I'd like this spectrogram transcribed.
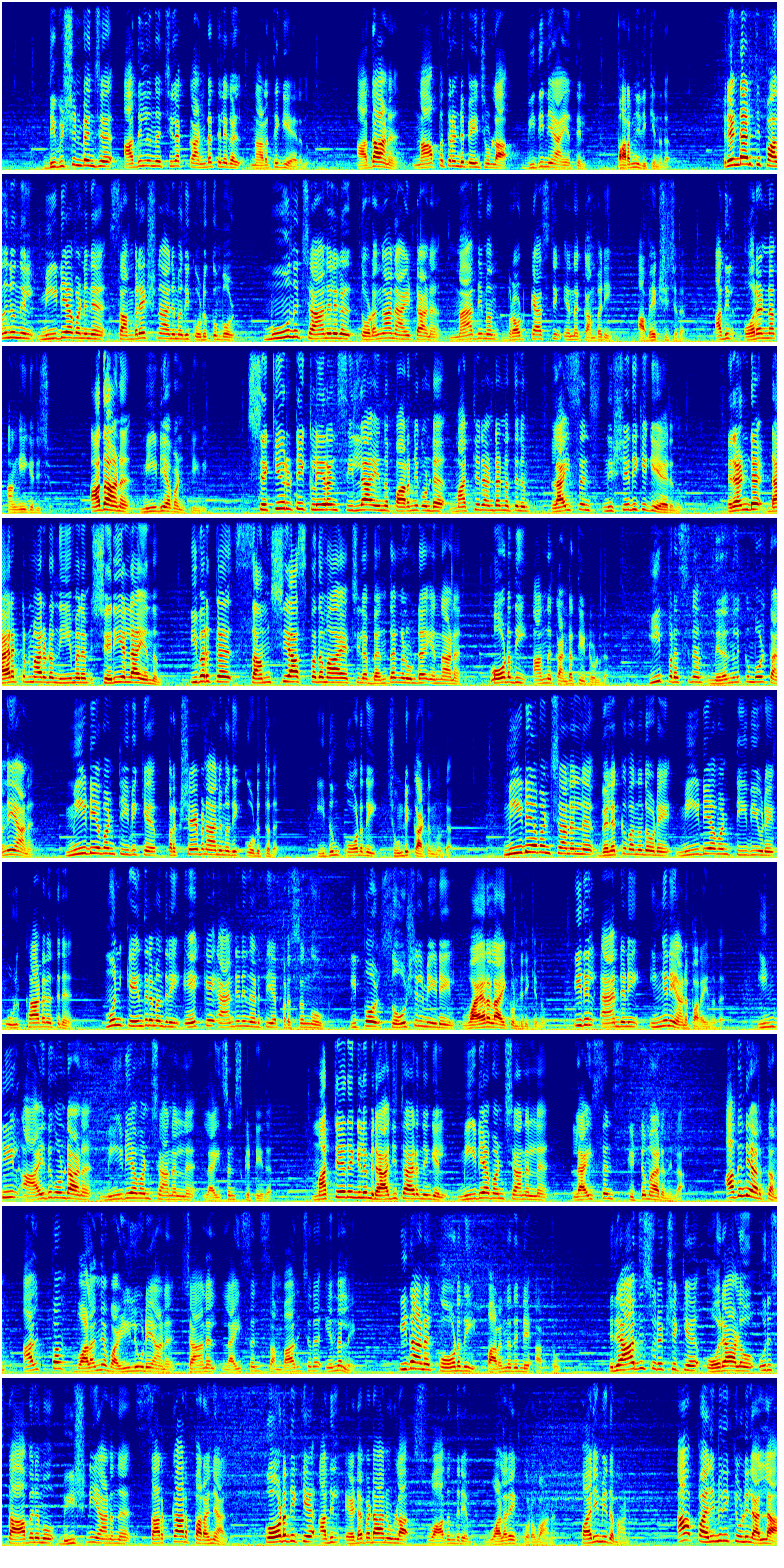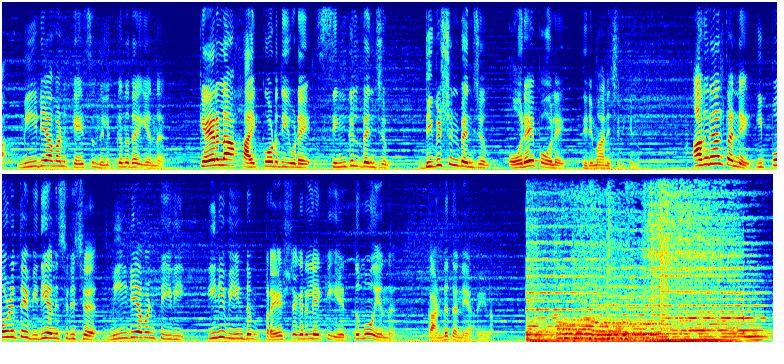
ഡിവിഷൻ ബെഞ്ച് അതിൽ നിന്ന് ചില കണ്ടെത്തലുകൾ നടത്തുകയായിരുന്നു. അതാണ് നാൽപ്പത്തിരണ്ട് പേജുള്ള വിധിന്യായത്തിൽ പറഞ്ഞിരിക്കുന്നത്. രണ്ടായിരത്തി പതിനൊന്നിൽ മീഡിയ വണ്ണിന് സംരക്ഷണാനുമതി കൊടുക്കുമ്പോൾ മൂന്ന് ചാനലുകൾ തുടങ്ങാനായിട്ടാണ് മാധ്യമം ബ്രോഡ്കാസ്റ്റിംഗ് എന്ന കമ്പനി അപേക്ഷിച്ചത്. അതിൽ ഒരെണ്ണം അംഗീകരിച്ചു. അതാണ് media one T V. Security clearance ഇല്ല എന്ന് പറഞ്ഞുകൊണ്ട് മറ്റ് രണ്ടെണ്ണത്തിനും ലൈസൻസ് നിഷേധിക്കുകയായിരുന്നു. രണ്ട് ഡയറക്ടർമാരുടെ നിയമനം ശരിയല്ല എന്നും ഇവർക്ക് സംശയാസ്പദമായ ചില ബന്ധങ്ങളുണ്ട് എന്നാണ് കോടതി അന്ന് കണ്ടെത്തിയിട്ടുള്ളത്. ഈ പ്രശ്നം നിലനിൽക്കുമ്പോൾ തന്നെയാണ് മീഡിയ വൺ ടി വിക്ക് പ്രക്ഷേപണാനുമതി കൊടുത്തത്. ഇതും കോടതി ചൂണ്ടിക്കാട്ടുന്നുണ്ട്. മീഡിയ വൺ ചാനലിന് വിലക്ക് വന്നതോടെ മീഡിയ വൺ ടി വിയുടെ ഉദ്ഘാടനത്തിന് മുൻ കേന്ദ്രമന്ത്രി എ കെ ആന്റണി നടത്തിയ പ്രസംഗവും ഇപ്പോൾ സോഷ്യൽ മീഡിയയിൽ വൈറലായിക്കൊണ്ടിരിക്കുന്നു. ഇതിൽ ആന്റണി ഇങ്ങനെയാണ് പറയുന്നത്. ഇന്ത്യയിൽ ആയതുകൊണ്ടാണ് മീഡിയ വൺ ചാനലിന് ലൈസൻസ് കിട്ടിയത്. മറ്റേതെങ്കിലും രാജ്യത്തായിരുന്നെങ്കിൽ മീഡിയ വൺ ചാനലിന് ലൈസൻസ് കിട്ടുമായിരുന്നില്ല. അതിന്റെ അർത്ഥം അല്പം വളഞ്ഞ വഴിയിലൂടെയാണ് ചാനൽ ലൈസൻസ് സമ്പാദിച്ചത് എന്നല്ലേ? ഇതാണ് കോടതി പറഞ്ഞതിന്റെ അർത്ഥവും രാജ്യസുരക്ഷയ്ക്ക് ഒരാളോ ഒരു സ്ഥാപനമോ ഭീഷണിയാണെന്ന് സർക്കാർ പറഞ്ഞാൽ കോടതിക്ക് അതിൽ ഇടപെടാനുള്ള സ്വാതന്ത്ര്യം വളരെ കുറവാണ് പരിമിതമാണ്. ആ പരിമിതിക്കുള്ളിലല്ല മീഡിയ വൺ കേസ് നിൽക്കുന്നത് എന്ന് കേരള ഹൈക്കോടതിയുടെ സിംഗിൾ ബെഞ്ചും ഡിവിഷൻ ബെഞ്ചും ഒരേപോലെ തീരുമാനിച്ചിരിക്കുന്നു. അതിനാൽ തന്നെ ഇപ്പോഴത്തെ വിധി അനുസരിച്ച് മീഡിയ വൺ ടി വി ഇനി വീണ്ടും പ്രേക്ഷകരിലേക്ക് എത്തുമോ എന്ന് കണ്ടു തന്നെ അറിയണം.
